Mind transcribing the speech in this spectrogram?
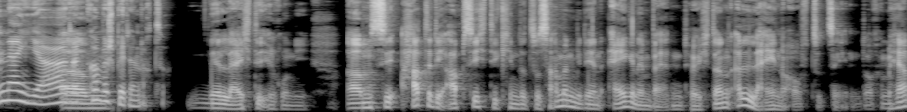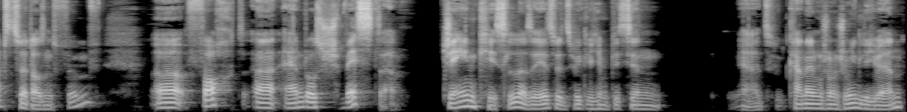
Naja, da Ähm, kommen wir später noch zu. Eine leichte Ironie. Ähm, sie hatte die Absicht, die Kinder zusammen mit ihren eigenen beiden Töchtern allein aufzuziehen. Doch im Herbst 2005 äh, focht äh, Andrews Schwester Jane Kissel, also jetzt wird's wirklich ein bisschen, ja, jetzt kann einem schon schwindlig werden,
